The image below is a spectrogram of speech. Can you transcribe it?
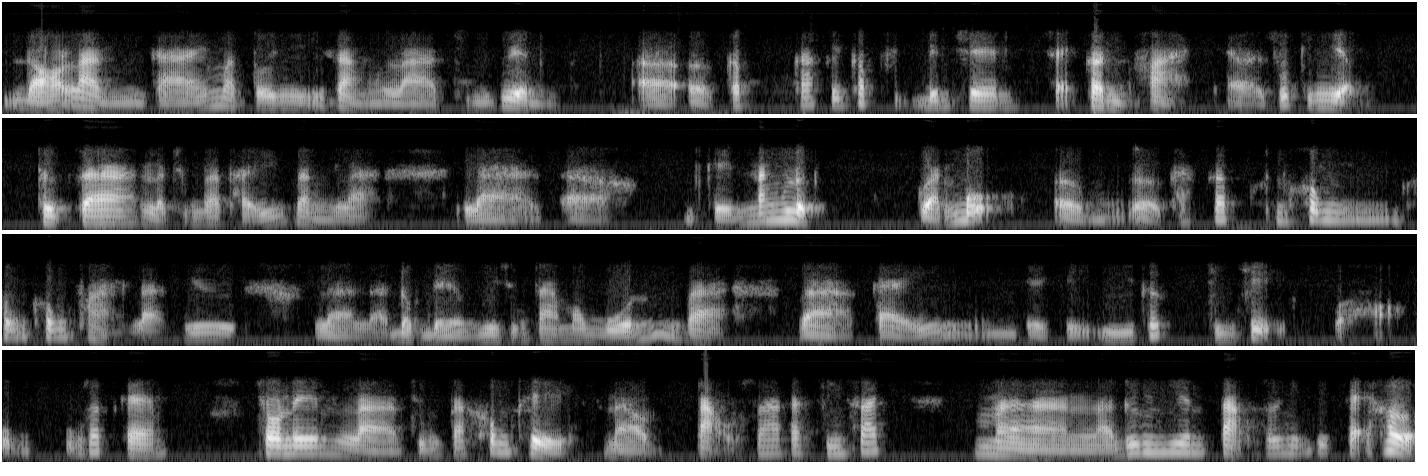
Đó là cái mà tôi nghĩ rằng là chính quyền à, ở cấp các cái cấp bên trên sẽ cần phải à, rút kinh nghiệm. Thực ra là chúng ta thấy rằng là là à, cái năng lực cán bộ ở ở các cấp không không không phải là như là là đồng đều như chúng ta mong muốn và và cái cái, cái ý thức chính trị của họ cũng cũng rất kém. Cho nên là chúng ta không thể nào tạo ra các chính sách mà là đương nhiên tạo ra những cái kẽ hở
